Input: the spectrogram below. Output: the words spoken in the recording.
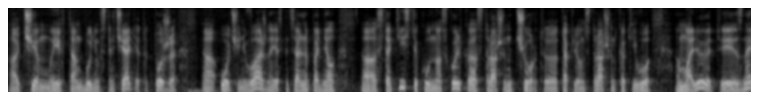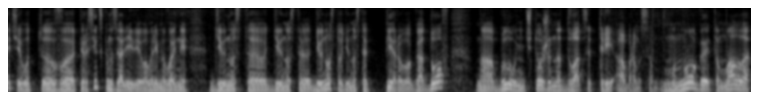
э, чем мы их там будем встречать, это тоже э, очень важно. Я специально поднял э, статистику, насколько страшен черт, э, так ли он страшен, как его малюют. И знаете, вот в Персидском заливе во время войны 90-91 90, 1991 годов а, было уничтожено 23 Абрамса. Много это, мало,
